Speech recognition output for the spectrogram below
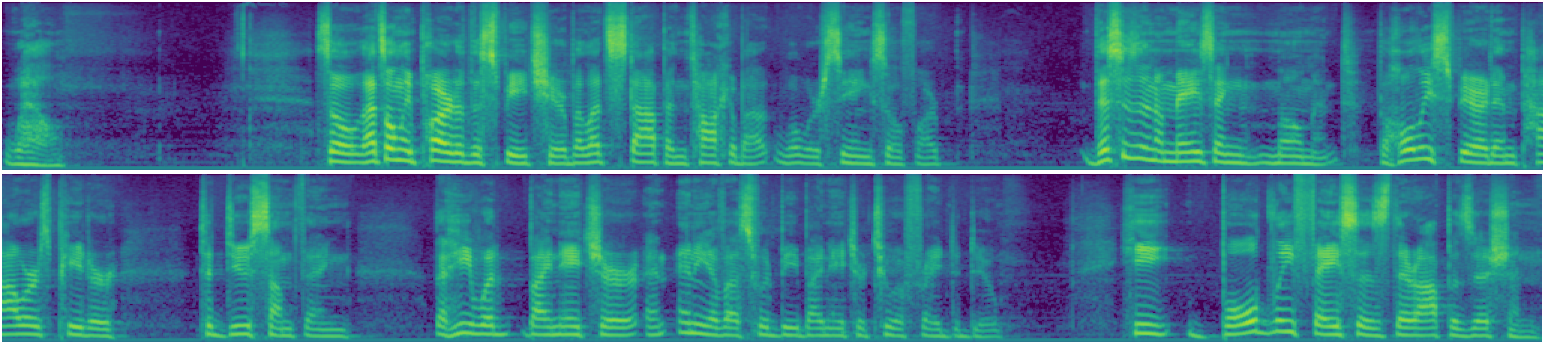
well. So that's only part of the speech here, but let's stop and talk about what we're seeing so far this is an amazing moment. The Holy Spirit empowers Peter to do something that he would, by nature, and any of us would be by nature too afraid to do. He boldly faces their opposition.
